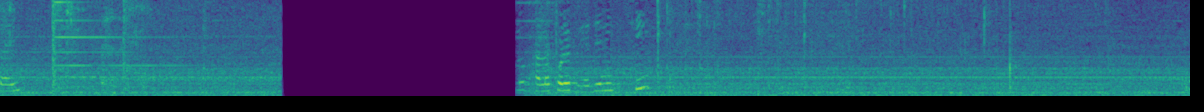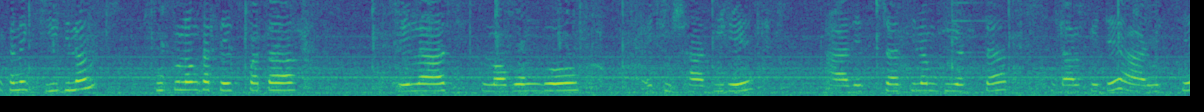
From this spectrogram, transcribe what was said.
তাই। ভালো করে ভেজে নিচ্ছি। এখানে ঘি দিলাম, শুকনো লঙ্কা, তেজপাতা, এলাচ লবঙ্গ, একটু সাজিরে আর স্টার দিলাম দুই একটা ডাল কেটে আর হচ্ছে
